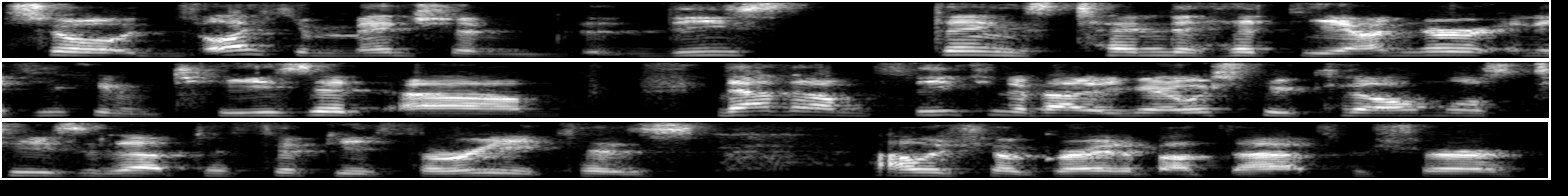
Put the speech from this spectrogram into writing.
So, like you mentioned, these things tend to hit the under, and if you can tease it, um, now that I'm thinking about it here, I wish we could almost tease it up to 53 because I would feel great about that for sure.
